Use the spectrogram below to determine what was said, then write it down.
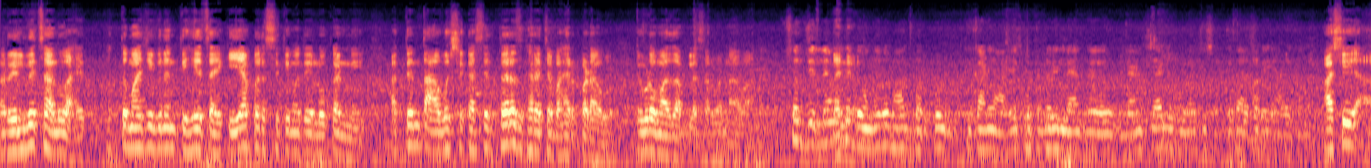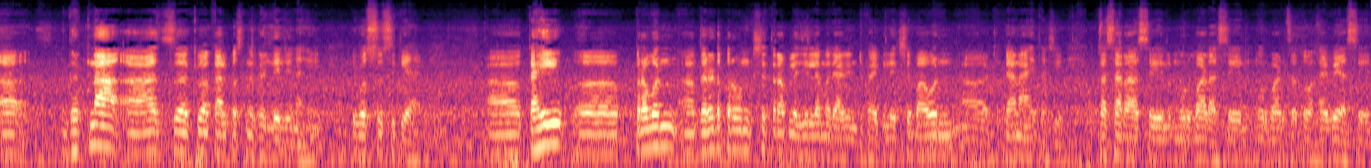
रेल्वे चालू आहेत फक्त माझी विनंती हेच आहे की या परिस्थितीमध्ये लोकांनी अत्यंत आवश्यक असेल तरच घराच्या बाहेर पडावं एवढं माझं आपल्या सर्वांना आवाहन आहे. सर जिल्ह्यामध्ये. डोंगर भाग भरपूर ठिकाणी आहे कुठेतरी लँड लँडस्लाईड होण्याची शक्यता आहे अशी घटना आज किंवा कालपासून घडलेली नाही ही वस्तुस्थिती आहे. काही प्रवण दरड प्रवण क्षेत्र आपल्या जिल्ह्यामध्ये आयडेंटिफाय केले एकशे बावन्न ठिकाणं आहेत अशी. कसारा असेल मुरबाड असेल मुरबाडचा तो हायवे असेल.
